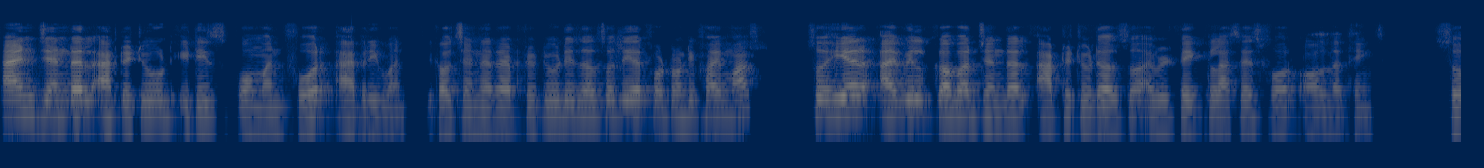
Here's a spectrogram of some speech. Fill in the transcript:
And general aptitude it is common for everyone because general aptitude is also there for 25 marks. So here i will cover general aptitude also. I will take classes for all the things so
